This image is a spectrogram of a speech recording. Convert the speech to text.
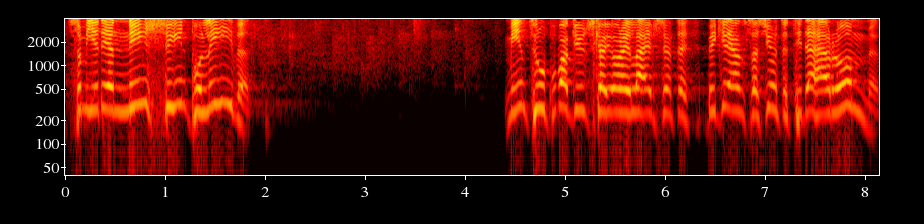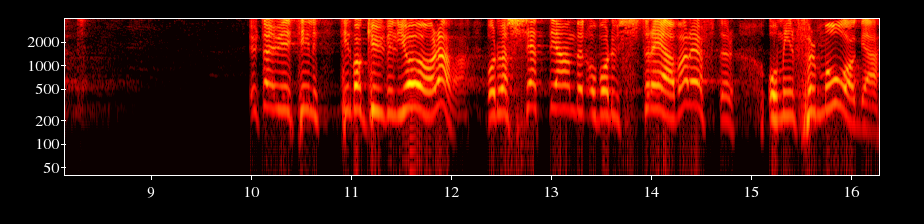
som ger dig en ny syn på livet. Min tro på vad Gud ska göra i Life Center begränsas ju inte till det här rummet. Utan till, till vad Gud vill göra. Va? Vad du har sett i anden och vad du strävar efter. Och min förmåga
